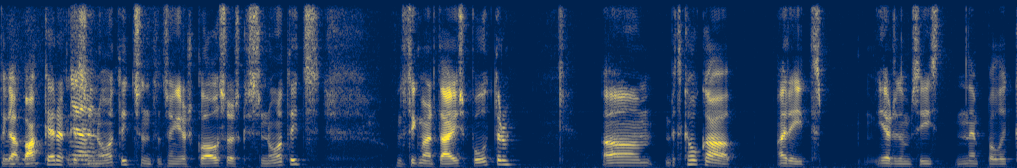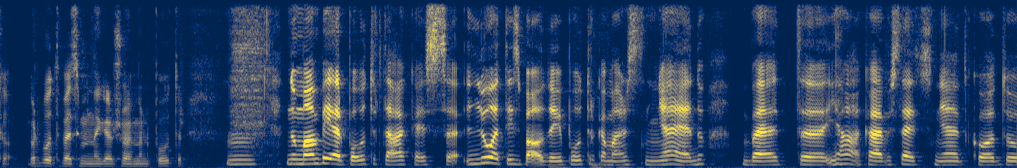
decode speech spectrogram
tā kā Mhm. vakara, kas Jā. ir noticis. Un tad vienkārši klausos, kas ir noticis. Un es tikmēr taisu putru. Um, bet kaut kā arī tas ieradums īsti nepalika. Varbūt tāpēc, ka man negaršoja mana putra. Mm. Nu, man bija ar putru tā, ka es eh, ļoti izbaudīju putru, kamēr es viņu ēdu. Bet, eh, jā, kā jau es teicu, ņēmu kaut kādu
